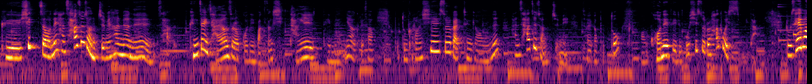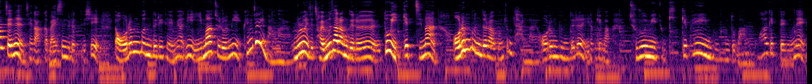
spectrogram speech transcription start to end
그 식전에 한 4주 전쯤에 하면은 사, 굉장히 자연스럽거든요. 막상 식 당일 되면요. 그래서 보통 그런 시술 같은 경우는 한 4주 전쯤에 저희가 보통 어, 권해드리고 시술을 하고 있습니다. 그리고 세 번째는 제가 아까 말씀드렸듯이 어른분들이 되면 이 이마주름이 굉장히 많아요. 물론 이제 젊은 사람들은 또 있겠지만 어른분들하고는 좀 달라요. 어른분들은 이렇게 막 주름이 좀 깊게 패인 부분도 많고 하기 때문에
